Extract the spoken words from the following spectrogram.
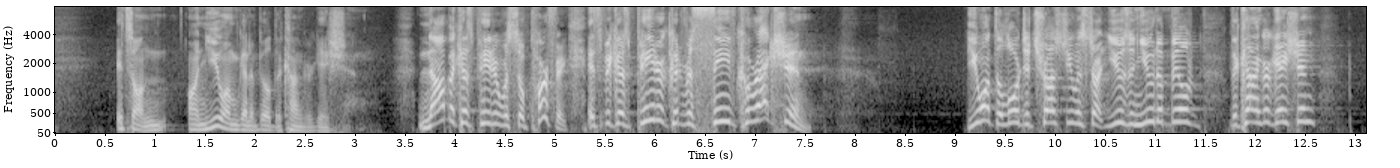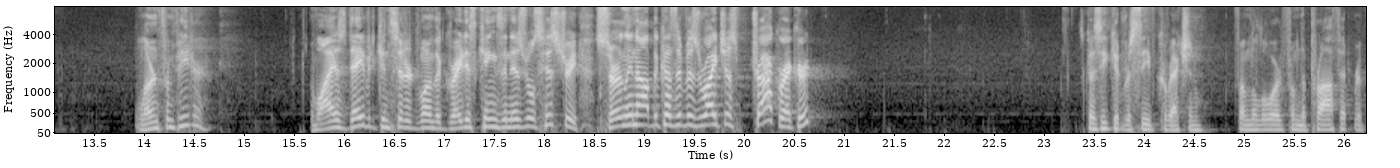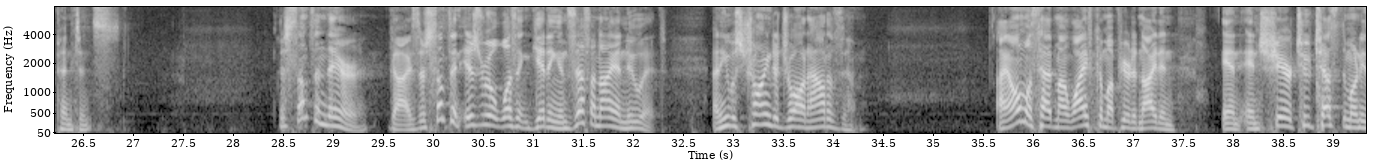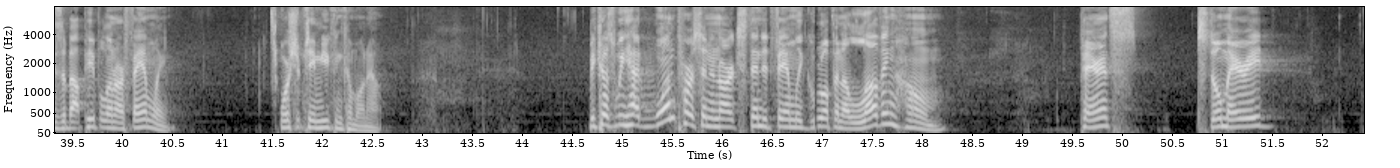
it's on, on you I'm going to build the congregation. Not because Peter was so perfect, it's because Peter could receive correction. You want the Lord to trust you and start using you to build the congregation? Learn from Peter. Why is David considered one of the greatest kings in Israel's history? Certainly not because of his righteous track record. It's because he could receive correction from the Lord, from the prophet, repentance. There's something there, guys. There's something Israel wasn't getting, and Zephaniah knew it. And he was trying to draw it out of them. I almost had my wife come up here tonight and, and, and share two testimonies about people in our family. Worship team, you can come on out. Because we had one person in our extended family grew up in a loving home. Parents still married,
